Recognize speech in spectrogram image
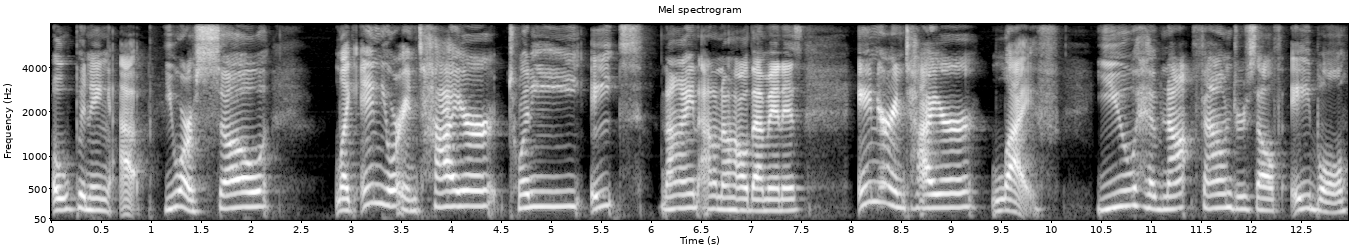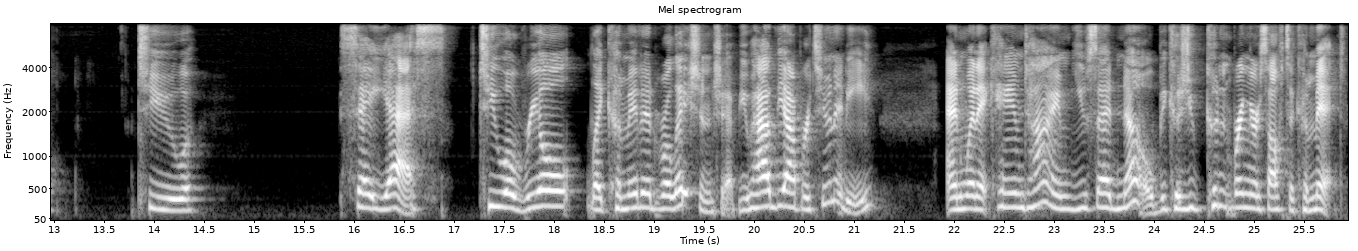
opening up. You are so, like, in your entire 28, 9, I don't know how old that man is, in your entire life, you have not found yourself able to say yes to a real, like, committed relationship. You had the opportunity. And when it came time, you said no because you couldn't bring yourself to commit.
